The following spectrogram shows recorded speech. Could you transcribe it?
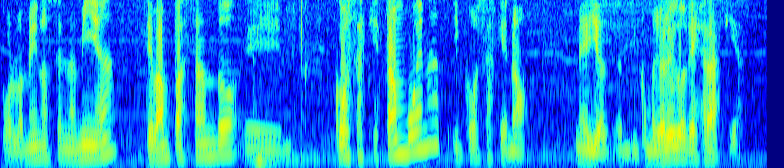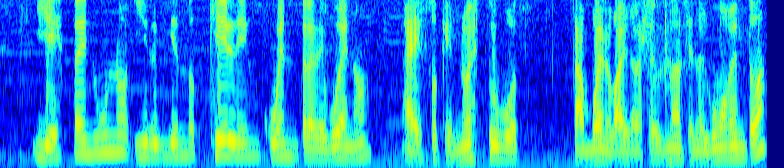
por lo menos en la mía, te van pasando... eh, cosas que están buenas y cosas que no. Medio, como yo le digo, desgracias. Y está en uno ir viendo qué le encuentra de bueno a eso que no estuvo tan bueno, valga la redundancia, en algún momento,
